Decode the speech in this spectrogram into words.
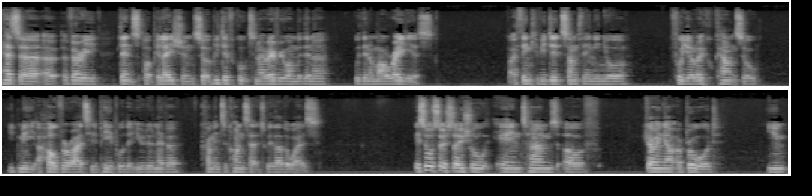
has a, a, a very dense population, so it'd be difficult to know everyone within a within a mile radius. But I think if you did something in your for your local council you'd meet a whole variety of people that you would have never come into contact with otherwise. It's also social in terms of going out abroad. You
